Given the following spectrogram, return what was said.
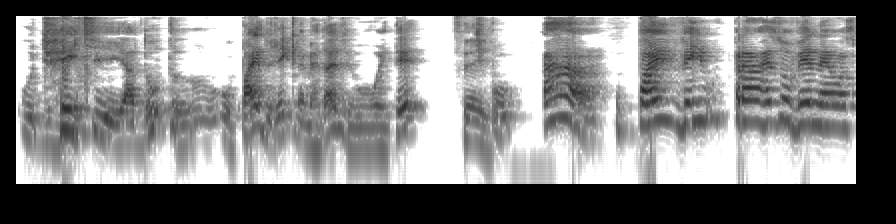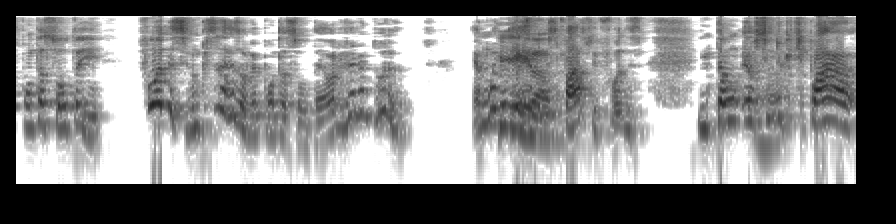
O Jake adulto, o pai do Jake, na verdade, o ET. Sei. Tipo, ah, o pai veio pra resolver, né, as pontas soltas aí. Foda-se, não precisa resolver ponta solta, é hora de aventura. É um ET, é um Exato. espaço e foda-se. Então eu sinto que, tipo, ah,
